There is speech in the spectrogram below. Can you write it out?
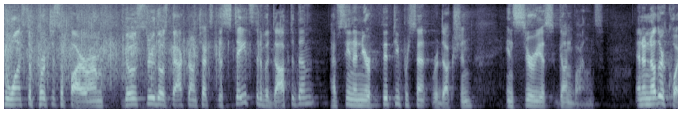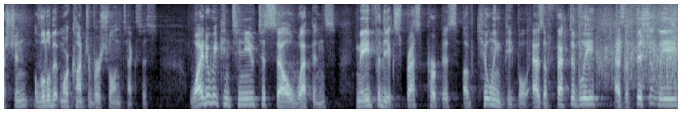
who wants to purchase a firearm goes through those background checks. The states that have adopted them have seen a near 50% reduction in serious gun violence. And another question, a little bit more controversial in Texas why do we continue to sell weapons made for the express purpose of killing people as effectively, as efficiently,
